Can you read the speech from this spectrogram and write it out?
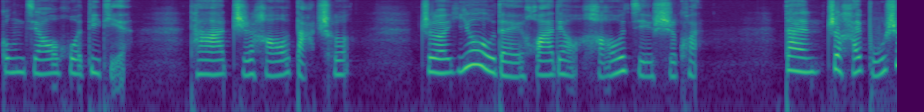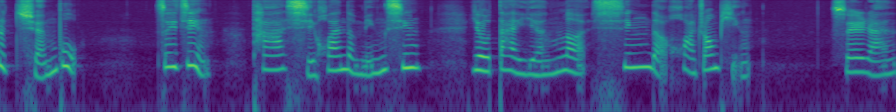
公交或地铁，他只好打车，这又得花掉好几十块。但这还不是全部。最近，他喜欢的明星又代言了新的化妆品。虽然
